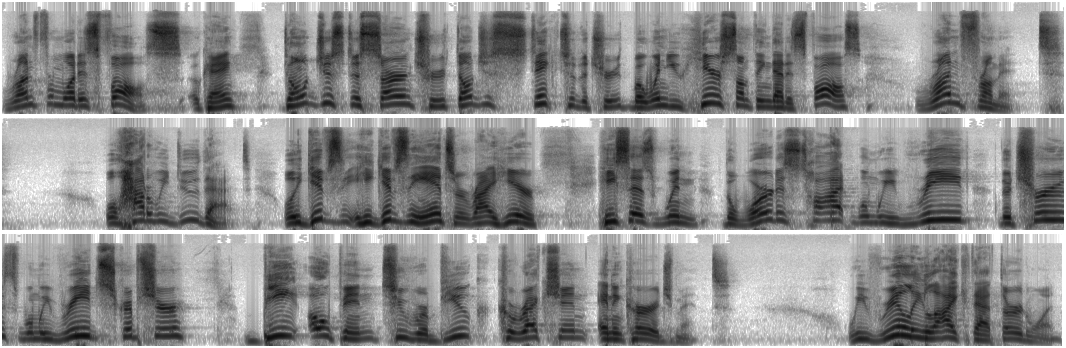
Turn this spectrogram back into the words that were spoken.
Run from what is false, okay? Don't just discern truth, don't just stick to the truth, but when you hear something that is false, run from it. Well, how do we do that? Well, he gives, he gives the answer right here. He says, when the word is taught, when we read the truth, when we read scripture, be open to rebuke, correction, and encouragement. We really like that third one,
